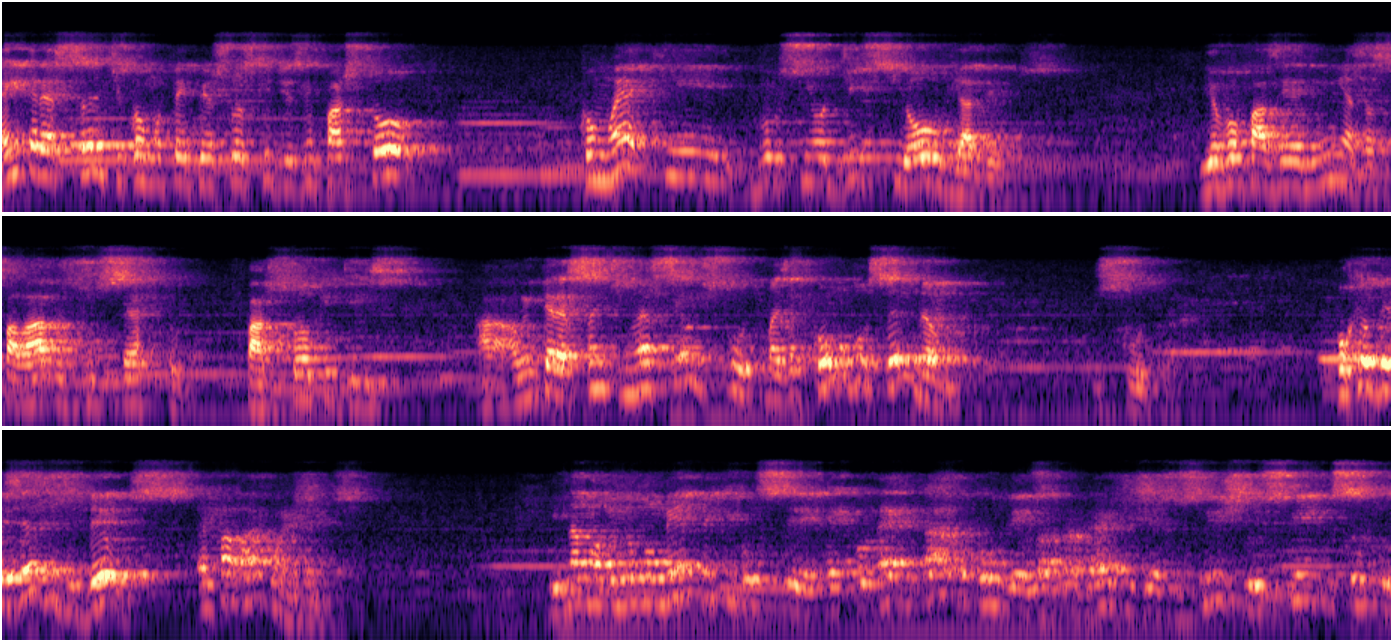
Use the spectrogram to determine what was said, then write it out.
É interessante como tem pessoas que dizem, pastor, como é que o Senhor diz ouve a Deus? E eu vou fazer minhas as palavras de um certo pastor que diz: ah, o interessante não é se eu escuto, mas é como você não escuta. Porque o desejo de Deus é falar com a gente. E no momento em que você é conectado com Deus através de Jesus Cristo, o Espírito Santo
